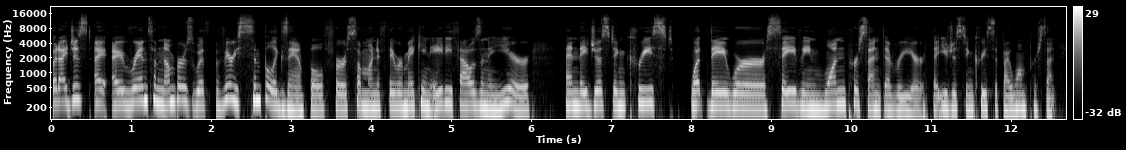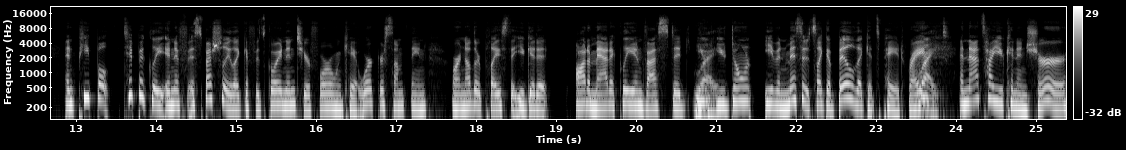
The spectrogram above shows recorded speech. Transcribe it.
But I just I, I ran some numbers with a very simple example for someone if they were making eighty thousand a year and they just increased what they were saving 1% every year that you just increase it by 1% and people typically and if especially like if it's going into your 401k at work or something or another place that you get it automatically invested you, Right. you don't even miss it it's like a bill that gets paid right Right. and that's how you can ensure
